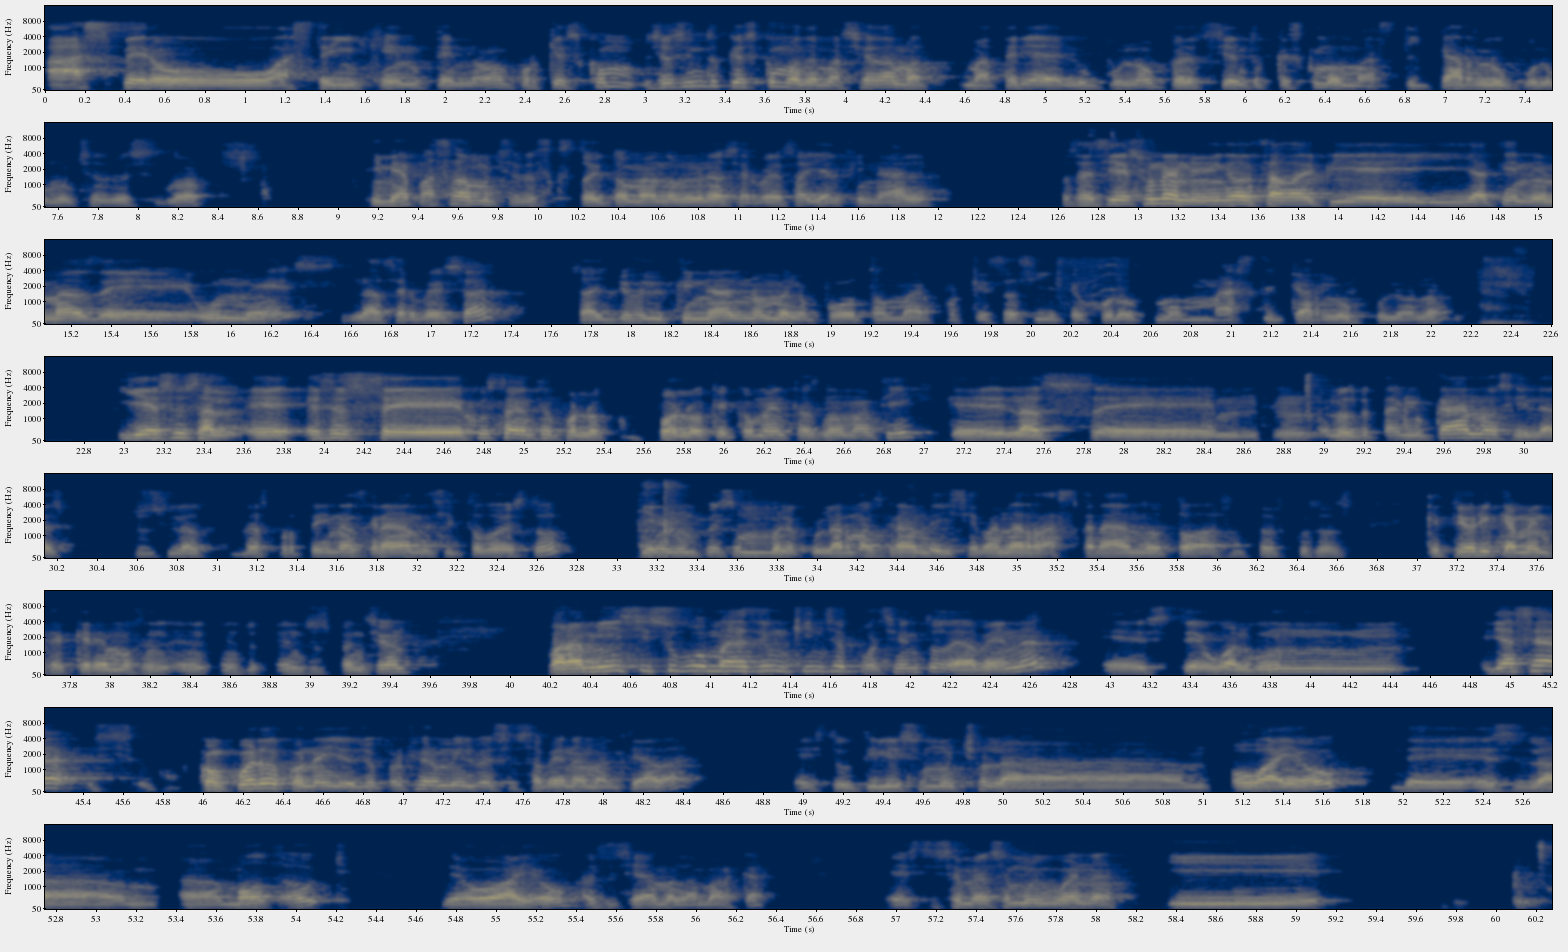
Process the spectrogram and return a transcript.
áspero o astringente, ¿no? Porque es como, yo siento que es como demasiada materia de lúpulo, pero siento que es como masticar lúpulo muchas veces, ¿no? Y me ha pasado muchas veces que estoy tomándome una cerveza y al final, o sea, si es una New England Style IPA y ya tiene más de un mes la cerveza, o sea, yo al final no me lo puedo tomar porque es así, te juro, como masticar lúpulo, ¿no? Y eso es, eh, eso es eh, justamente por lo, por lo que comentas, ¿no, Mati? Que las, eh, los betaglucanos y las, pues, las, las, proteínas grandes y todo esto tienen un peso molecular más grande y se van arrastrando todas estas cosas que teóricamente queremos en, en, en suspensión. Para mí sí subo más de un 15% de avena este, o algún, ya sea, concuerdo con ellos, yo prefiero mil veces avena malteada. Este, utilizo mucho la OIO, de, es la uh, Malt Oat de OIO, así se llama la marca. Este, se me hace muy buena. Y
